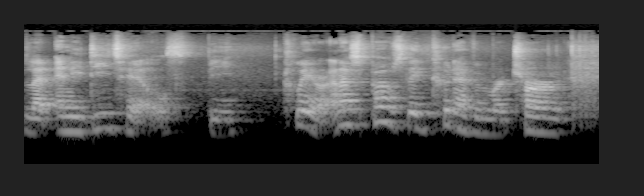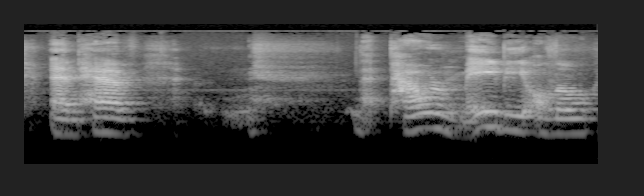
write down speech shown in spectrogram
let any details be clear. And I suppose they could have him return and have that power maybe, although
